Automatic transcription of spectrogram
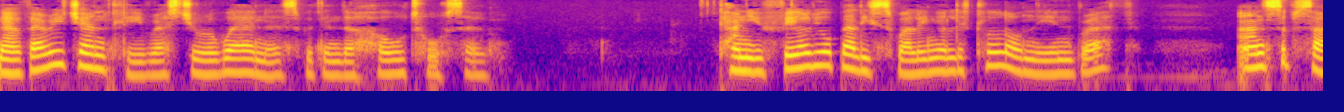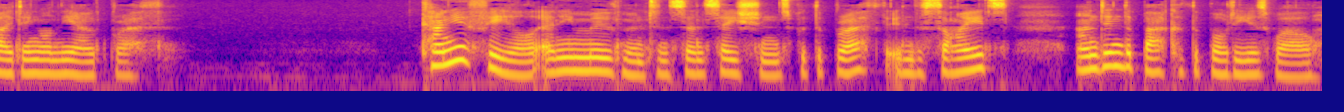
Now, very gently rest your awareness within the whole torso. Can you feel your belly swelling a little on the in breath and subsiding on the out breath? Can you feel any movement and sensations with the breath in the sides and in the back of the body as well?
